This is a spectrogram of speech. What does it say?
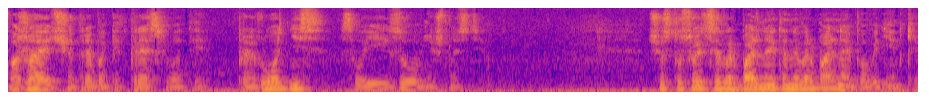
Вважають, що треба підкреслювати природність своєї зовнішності. Що стосується вербальної та невербальної поведінки,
